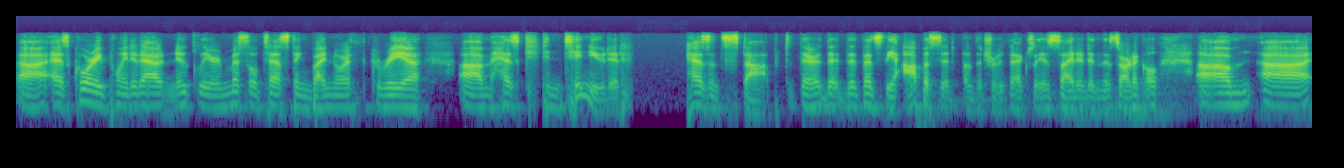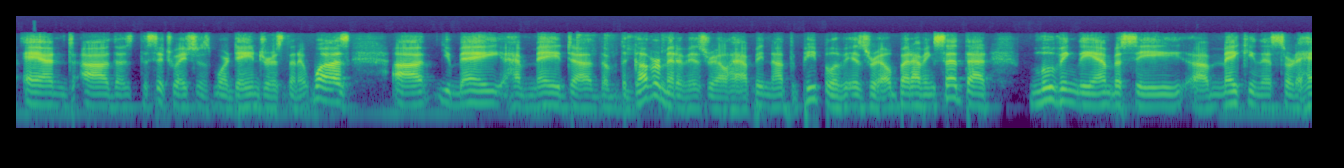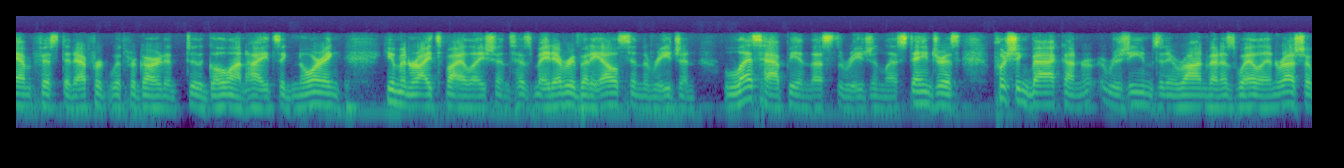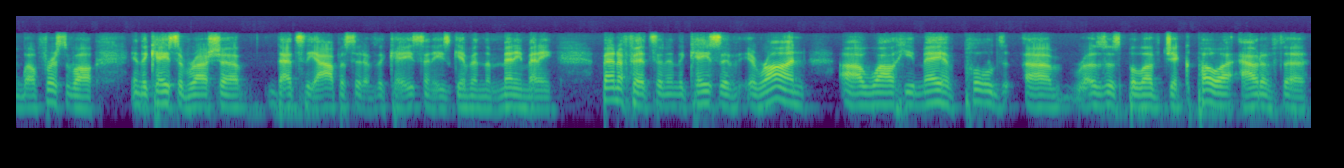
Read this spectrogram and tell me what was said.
Uh, as Kori pointed out, nuclear and missile testing by North Korea um, has continued. It hasn't stopped. There, that, that's the opposite of the truth, actually, as cited in this article. Um, uh, and uh, the the situation is more dangerous than it was. Uh, you may have made uh, the the government of Israel happy, not the people of Israel. But having said that, moving the embassy, uh, making this sort of ham fisted effort with regard to the Golan Heights, ignoring human rights violations, has made everybody else in the region less happy and thus the region less dangerous. Pushing back on regimes in Iran, Venezuela, and Russia. Well, first of all, in the case of Russia, that's the opposite of the case, and he's given them many, many benefits. And in the case of Iran, uh, while he may have pulled uh, Rosa's beloved JCPOA out of the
